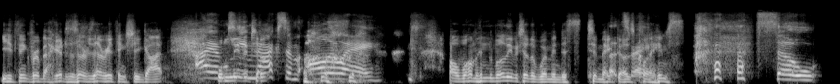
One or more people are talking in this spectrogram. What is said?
You think Rebecca deserves everything she got? I am we'll Team Maxim all the way. a woman. We'll leave it to the women to, to make That's those right. claims. so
